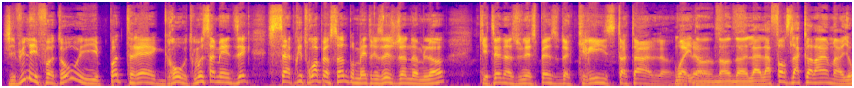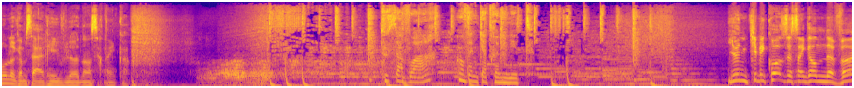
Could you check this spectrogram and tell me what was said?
j'ai vu les photos, il est pas très gros. Moi, ça m'indique, si ça a pris trois personnes pour maîtriser ce jeune homme-là, qui était dans une espèce de crise totale. là, dans, dans- dans la, la force de la colère, Mario, là, comme ça arrive là, dans certains cas. Tout savoir en 24 minutes. Il y a une Québécoise de 59 ans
